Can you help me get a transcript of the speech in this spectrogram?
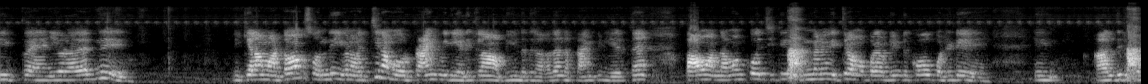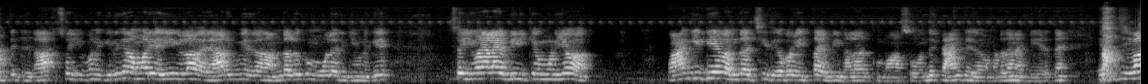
விற்பேன் இவனை வந்து விற்கலாம் மாட்டோம். ஸோ வந்து இவனை வச்சு நம்ம ஒரு ப்ராங்க் வீடியோ எடுக்கலாம் அப்படின்றதுக்காக தான் அந்த ப்ராங்க் வீடியோ எடுத்தேன். பாவம் அந்த அம்மா கோச்சிட்டு உண்மையிலும் வித்துருவாங்க போல அப்படின்ட்டு கோவப்பட்டுட்டு அழுதுட்டு படுத்துட்டு இருக்கா. ஸோ இவனுக்கு இருக்கிற மாதிரி ஐயெல்லாம் வேற யாருக்குமே இருக்காது. அந்த அளவுக்கு மூளை இருக்கு இவனுக்கு. ஸோ இவனெல்லாம் எப்படி விற்க முடியும்? வாங்கிட்டே வந்தாச்சு. இதுக்கப்புறம் வித்தா எப்படி நல்லா இருக்குமா? ஸோ வந்து பிராங்க் மட்டும் தான் நான் இப்படி எடுத்தேன். வா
